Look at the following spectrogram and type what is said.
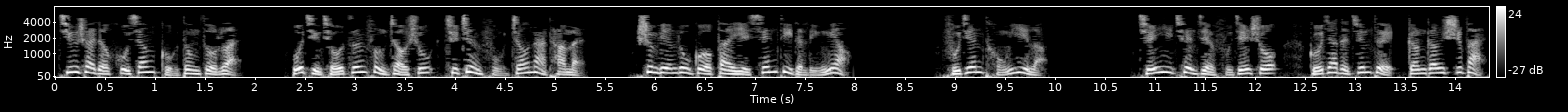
轻率的互相鼓动作乱，我请求遵奉诏书去镇府招纳他们，顺便路过拜谒先帝的灵庙。”苻坚同意了。权益劝谏苻坚说：“国家的军队刚刚失败，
